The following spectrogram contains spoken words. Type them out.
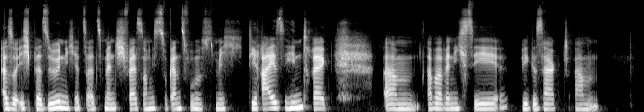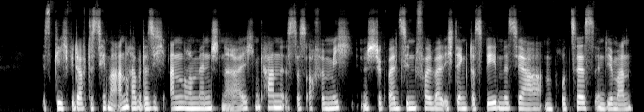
Also ich persönlich jetzt als Mensch, ich weiß noch nicht so ganz, wo es mich die Reise hinträgt. Ähm, aber wenn ich sehe, wie gesagt, ähm, jetzt gehe ich wieder auf das Thema andere, aber dass ich andere Menschen erreichen kann, ist das auch für mich ein Stück weit sinnvoll, weil ich denke, das Leben ist ja ein Prozess, in dem man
